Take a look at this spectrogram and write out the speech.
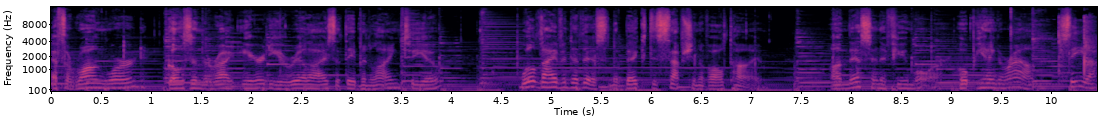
If the wrong word goes in the right ear, do you realize that they've been lying to you? We'll dive into this in the biggest deception of all time. On this and a few more. Hope you hang around. See ya.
